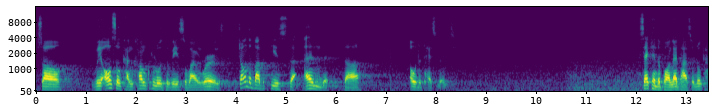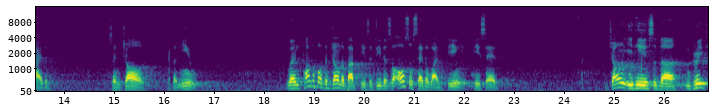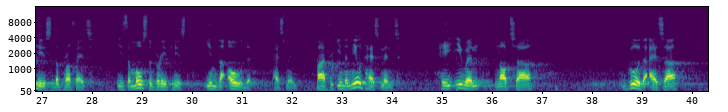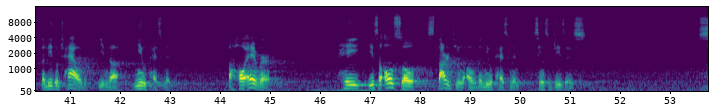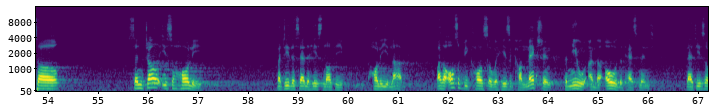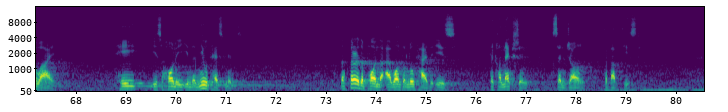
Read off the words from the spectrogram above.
So we also can conclude with one word John the Baptist and the Old Testament. Second point, let us look at St. John the New. When talk about John the Baptist, Jesus also said one thing. He said, John, it is the greatest the prophet, is the most greatest in the Old Testament. But in the New Testament, he even not uh, good as uh, the little child in the New Testament. But however, he is also starting of the New Testament since Jesus. So St. John is holy, but Jesus said he's not holy enough. But also because of his connection, the New and the Old Testament, that is why he is holy in the New Testament. The third point I want to look at is the connection St. John the Baptist.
